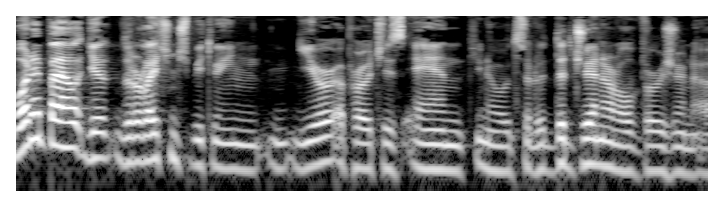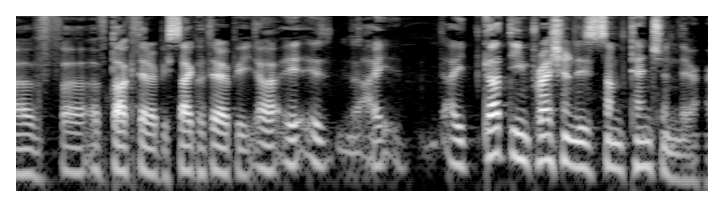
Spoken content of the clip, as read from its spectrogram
what about your, the relationship between your approaches and you know sort of the general version of uh, of talk therapy, psychotherapy? Uh, it, it, I I got the impression there's some tension there.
